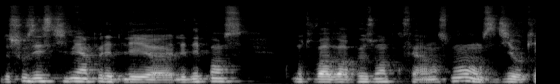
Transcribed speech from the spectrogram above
de sous-estimer un peu les, dépenses dont on va avoir besoin pour faire un lancement. On se dit, OK,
